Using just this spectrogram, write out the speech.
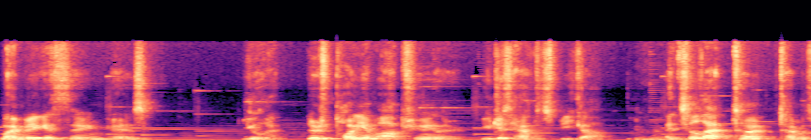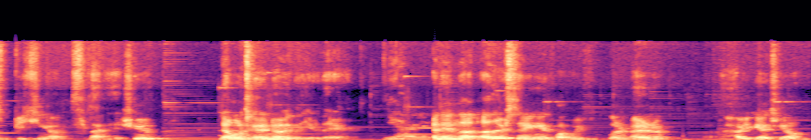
my biggest thing is you there's plenty of opportunity there you just have to speak up hmm until that ti- time of speaking up for that issue no one's going to know that you're there Yeah. Right. and then the other thing is what we've learned i don't know how you guys feel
